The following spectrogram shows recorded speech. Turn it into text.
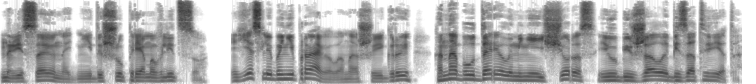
Нависаю над ней, и дышу прямо в лицо. Если бы не правила нашей игры, она бы ударила меня еще раз и убежала без ответа.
